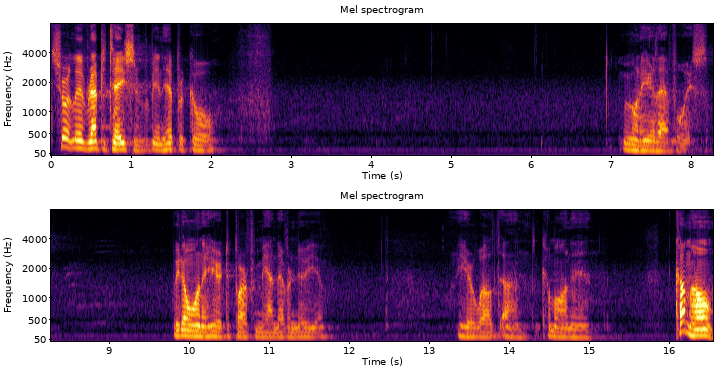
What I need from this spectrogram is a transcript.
short lived reputation for being cool. We want to hear that voice. We don't want to hear, Depart from me, I never knew you. You're well done. Come on in. Come home.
